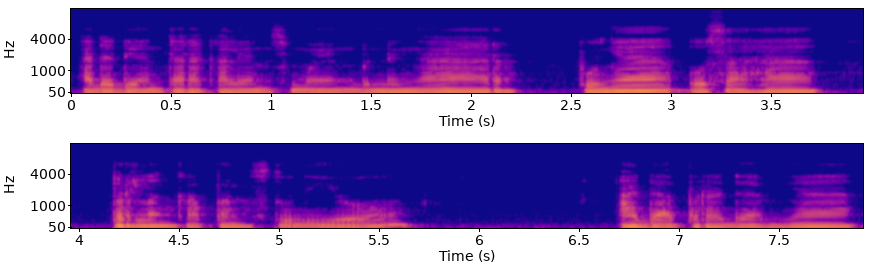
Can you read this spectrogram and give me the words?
ada di antara kalian semua yang mendengar punya usaha perlengkapan studio, ada peredamnya,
